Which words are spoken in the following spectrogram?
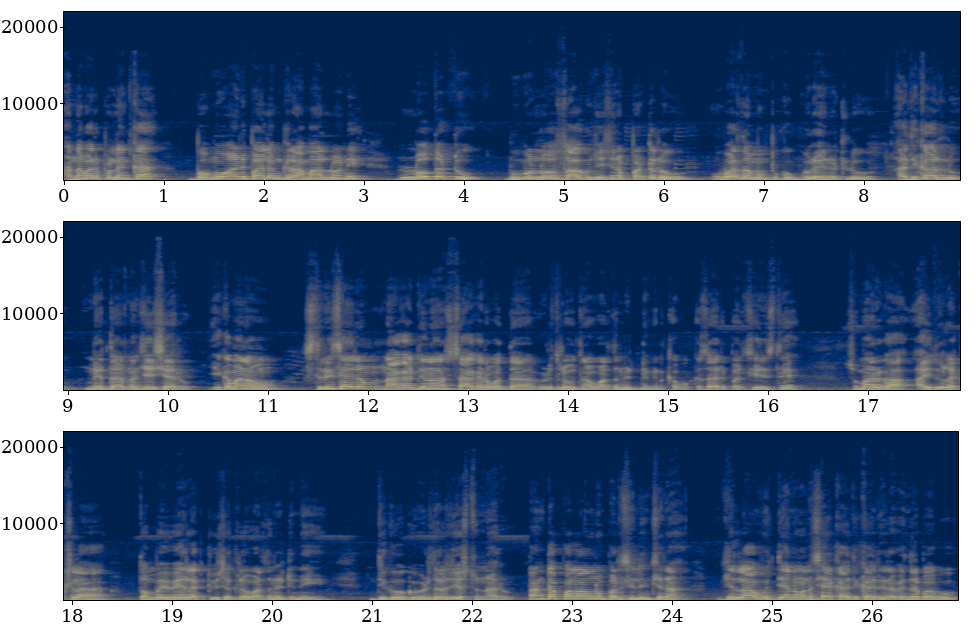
అన్నవరపు లంక బొమ్మవానిపాలెం గ్రామాల్లోని లోతట్టు భూముల్లో సాగు చేసిన పంటలు వరద ముంపుకు గురైనట్లు అధికారులు నిర్ధారణ చేశారు. ఇక మనం శ్రీశైలం నాగార్జున సాగర్ వద్ద విడుదలవుతున్న వరద నీటిని కనుక ఒక్కసారి పరిశీలిస్తే సుమారుగా ఐదు లక్షల తొంభై వేల క్యూసెక్ల వరద నీటిని దిగువకు విడుదల చేస్తున్నారు. పంట పొలాలను పరిశీలించిన జిల్లా ఉద్యానవన శాఖాధికారి రవీంద్రబాబు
